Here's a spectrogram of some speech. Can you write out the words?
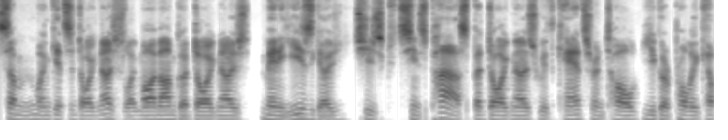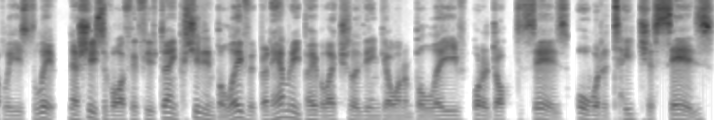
someone gets a diagnosis, like my mum got diagnosed many years ago. She's since passed, but diagnosed with cancer and told you've got probably a couple of years to live. Now, she survived for 15 because she didn't believe it. But how many people actually then go on and believe what a doctor says or what a teacher says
